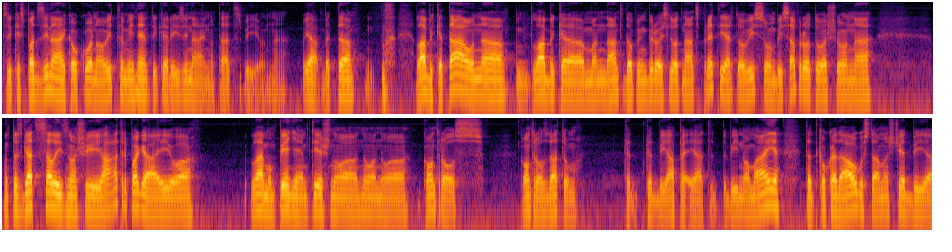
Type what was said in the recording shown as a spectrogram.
cik es pats zināju kaut ko no vitamīniem, tik arī zināju, nu, tā tas bija. Un, uh, jā, bet uh, labi, ka tā, un uh, labi, ka man antidopinga birojas ļoti nāca pretī ar to visu un bija saprotoši. Un, uh, un tas gads salīdzinoši ātri pagāja, jo lēmumu pieņēma tieši no, no, no kontrolas, kontrolas datuma. Kad, kad bija apējā, tad bija no maija, tad kaut kādā augustā man šķiet bija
